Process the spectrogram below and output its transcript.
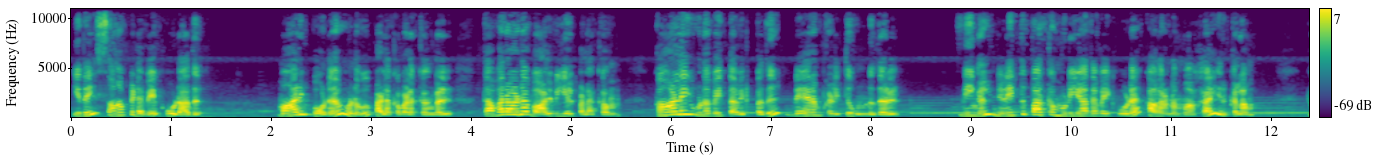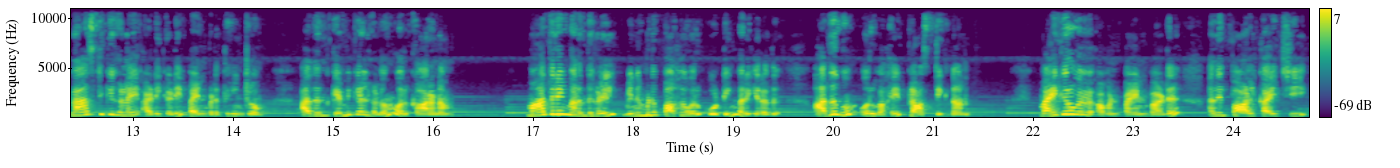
இதை சாப்பிடவே கூடாது. மாறிப்போன உணவு பழக்க வழக்கங்கள். தவறான வாழ்வியல் பழக்கம். காலை உணவை தவிர்ப்பது நேரம் கழித்து உண்ணுதல். நீங்கள் நினைத்து பார்க்க முடியாதவை கூட காரணமாக இருக்கலாம். பிளாஸ்டிக்குகளை அடிக்கடி பயன்படுத்துகின்றோம். அதன் கெமிக்கல்களும் ஒரு காரணம். மாத்திரை மருந்துகளில் மினுமினுப்பாக ஒரு கோட்டிங் வருகிறது. அதுவும் ஒரு வகை பிளாஸ்டிக் தான். மைக்ரோவேவ் அவன் பயன்பாடு அதில் பால் காய்ச்சி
